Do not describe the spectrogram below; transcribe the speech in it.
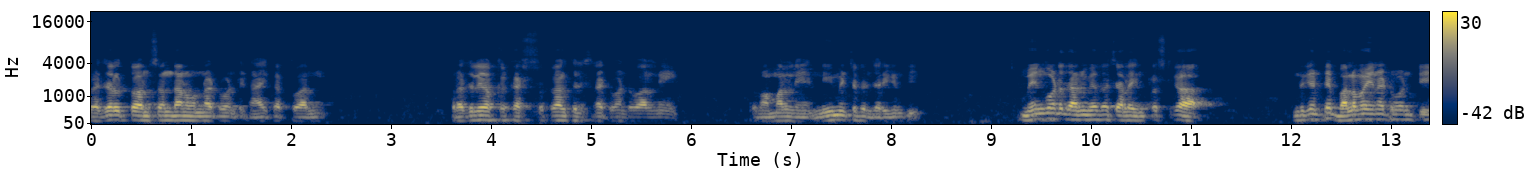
ప్రజలతో అనుసంధానం ఉన్నటువంటి నాయకత్వాన్ని ప్రజల యొక్క కష్ట సుఖాలు తెలిసినటువంటి వాళ్ళని మమ్మల్ని నియమించడం జరిగింది. మేము కూడా దాని మీద చాలా ఇంట్రెస్ట్గా ఎందుకంటే బలమైనటువంటి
